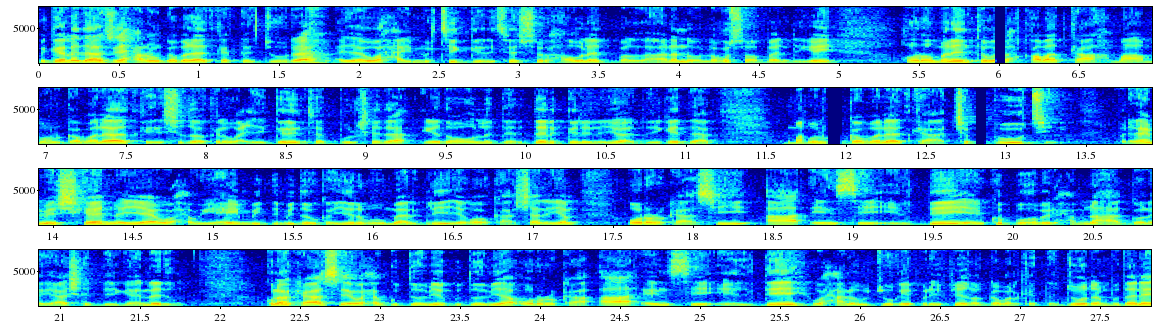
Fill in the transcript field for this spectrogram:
magaaladaasi xarun goboleedka tajoora ayaa waxay martigelisay shir howleed ballaaran oo lagu soo bandhigay horumarinta waxqabadka maamul goboleedka iyo sidoo kale wacyigelinta bulshada iyadoo uu la dardargelinayo adeegyada maamul goboleedka jabuuti barnaamijkan ayaa waxauu yahay mid midowda yurub uu maalgeliyay iyagoo kaashanaya ururkaasi a n c l d ay ku bahoobeen xubnaha golayaasha deegaanadu kulankaas ayaa waxaa gudoomiye gudoomiyaha ururka a n c l d waxaana u joogay barifiiqa gobolka tajoora mudane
